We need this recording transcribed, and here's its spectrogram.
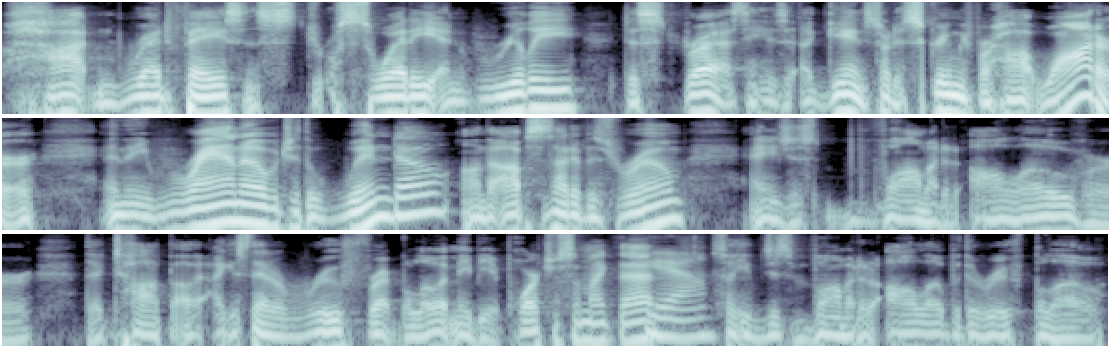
hot and red faced and st- sweaty and really distressed. And he's again started screaming for hot water. And then he ran over to the window on the opposite side of his room and he just vomited all over the top. Of, I guess they had a roof right below it, maybe a porch or something like that. Yeah. So he just vomited all over the roof below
